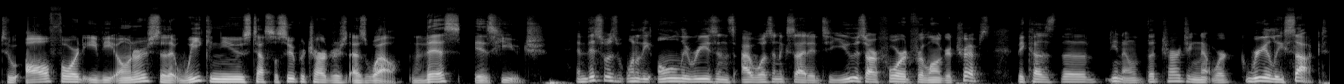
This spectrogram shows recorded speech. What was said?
to all Ford EV owners so that we can use Tesla superchargers as well. This is huge. And this was one of the only reasons I wasn't excited to use our Ford for longer trips because the, you know, the charging network really sucked.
